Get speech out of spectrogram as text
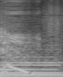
Yeah.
